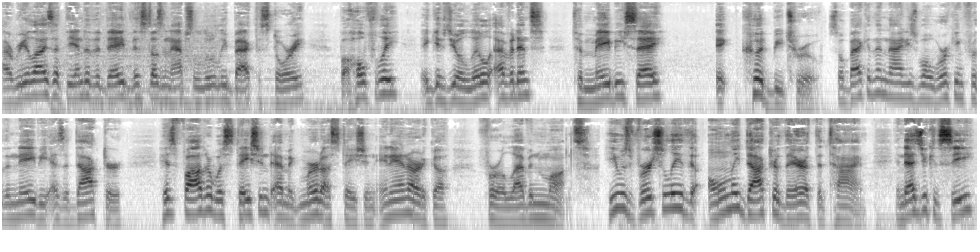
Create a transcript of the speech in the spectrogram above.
I realize at the end of the day, this doesn't absolutely back the story, but hopefully it gives you a little evidence to maybe say it could be true. So, back in the 90s, while working for the Navy as a doctor, his father was stationed at McMurdo Station in Antarctica for 11 months. He was virtually the only doctor there at the time, and as you can see,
